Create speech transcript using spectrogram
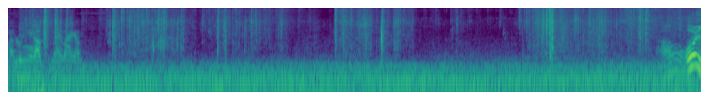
มาลุ้นกันครับได้ไหมครับ เอาโอ้ย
